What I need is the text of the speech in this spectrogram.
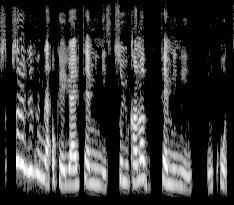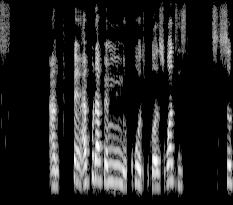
so many people think that okay, you are a feminist, so you cannot be feminine in quotes. And I put that feminine in quotes because what is so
